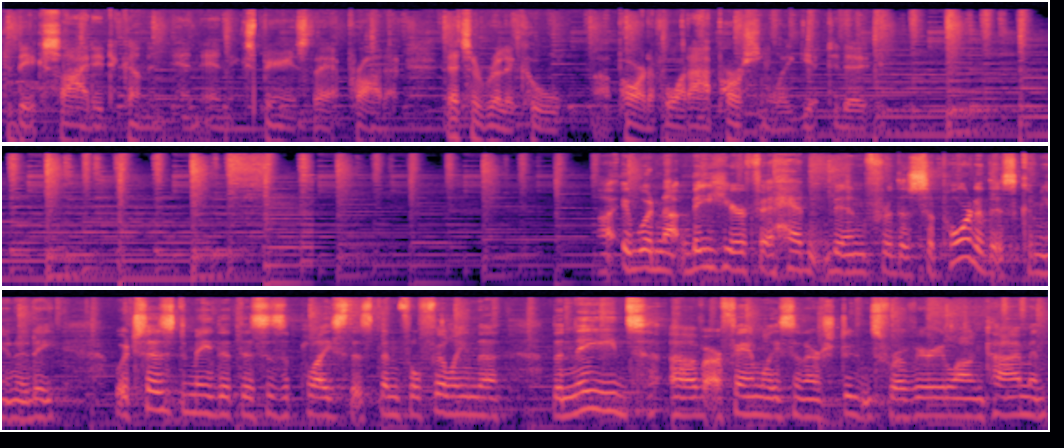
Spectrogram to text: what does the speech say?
to be excited to come and, and, and experience that product. That's a really cool uh, part of what I personally get to do. Uh, it would not be here if it hadn't been for the support of this community, which says to me that this is a place that's been fulfilling the, the needs of our families and our students for a very long time, and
